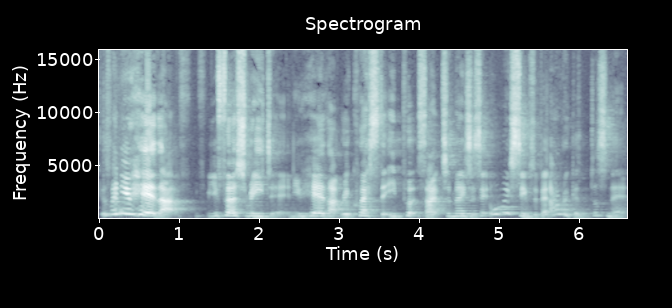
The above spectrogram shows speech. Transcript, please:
Because when you hear that, you first read it and you hear that request that he puts out to Moses, it almost seems a bit arrogant, doesn't it?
